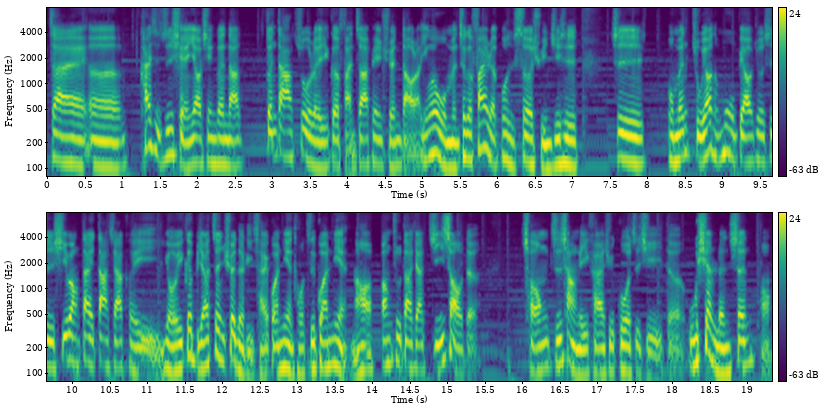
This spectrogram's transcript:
在呃开始之前，要先跟大家跟大家做了一个反诈骗宣导了，因为我们这个 Fire Boss 社群其实是我们主要的目标，就是希望带大家可以有一个比较正确的理财观念、投资观念，然后帮助大家及早的从职场离开，去过自己的无限人生哦。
